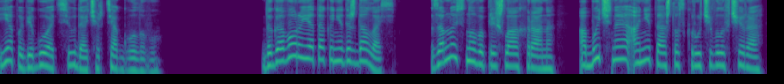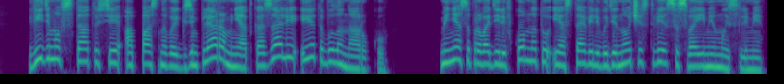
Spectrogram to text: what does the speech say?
я побегу отсюда, очертя голову. Договора я так и не дождалась. За мной снова пришла охрана. Обычная, а не та, что скручивала вчера. Видимо, в статусе опасного экземпляра мне отказали, и это было на руку. Меня сопроводили в комнату и оставили в одиночестве со своими мыслями.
